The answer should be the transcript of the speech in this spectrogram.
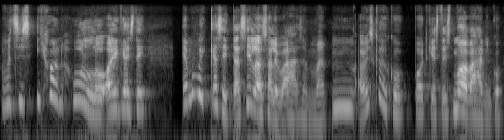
Mutta siis ihan hullu oikeasti. En mä voi käsittää. Silloin se oli vähän semmoinen, mm, olisiko joku podcast. Sitten mua vähän niinku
